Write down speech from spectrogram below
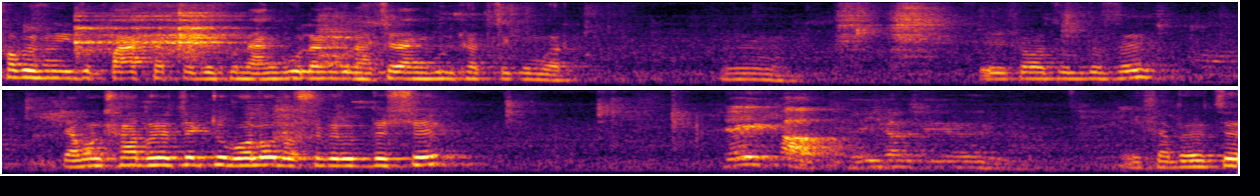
সবে এই যে পা খাচ্ছে দেখুন, আঙ্গুল আঙ্গুল, হাঁসের আঙ্গুল খাচ্ছে কুমার। হুম এই খাওয়া চলতেছে। কেমন স্বাদ হয়েছে একটু বলো দর্শকের উদ্দেশ্যে? স্বাদ হয়েছে?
